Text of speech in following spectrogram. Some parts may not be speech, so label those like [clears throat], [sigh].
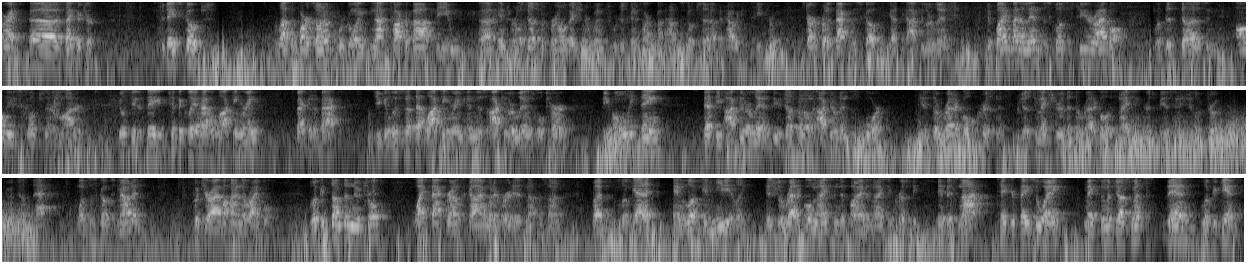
All right, uh, sight picture. Today's scopes. Lots of parts on them. We're going to not talk about the uh, internal adjustment for elevation or wind. We're just going to talk about how the scope's set up and how we can see through it. Starting from the back of the scope, you've got the ocular lens. Defined by the lens that's closest to your eyeball. What this does, in all these scopes that are modern, you'll see that they typically have a locking ring back in the back. You can loosen up that locking ring and this ocular lens will turn. The only thing that the ocular lens, the adjustment on the ocular lens is for, is the reticle crispness, just to make sure that the reticle is nice and crispy as soon as you look through it. To adjust that, once the scope's mounted, put your eye behind the rifle. Look at something neutral, white background sky, whatever it is, not the sun, but look at it and look immediately. Is the reticle nice and defined and nice and crispy? If it's not, take your face away, make some adjustments, then look again.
